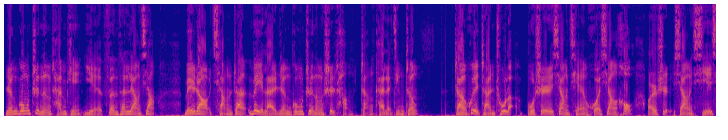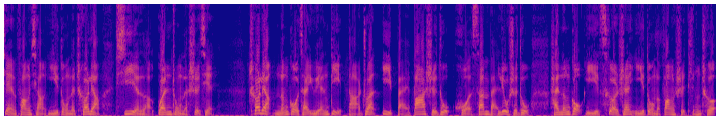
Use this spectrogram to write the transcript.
人工智能产品也纷纷亮相，围绕抢占未来人工智能市场展开了竞争。展会展出了不是向前或向后，而是向斜线方向移动的车辆，吸引了观众的视线。车辆能够在原地打转一百八十度或三百六十度，还能够以侧身移动的方式停车。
